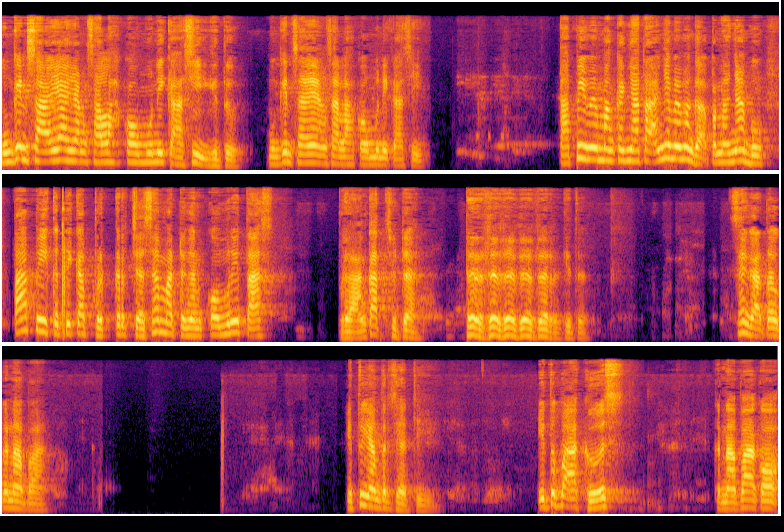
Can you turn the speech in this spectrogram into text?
mungkin saya yang salah komunikasi gitu mungkin saya yang salah komunikasi tapi memang kenyataannya memang nggak pernah nyambung. Tapi ketika bekerja sama dengan komunitas, berangkat sudah der der der der, der gitu. Saya nggak tahu kenapa. Itu yang terjadi. Itu Pak Agus. Kenapa kok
